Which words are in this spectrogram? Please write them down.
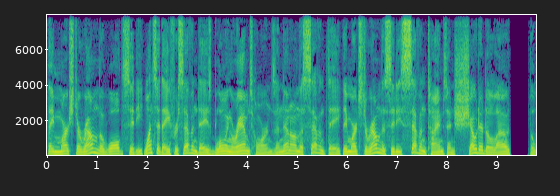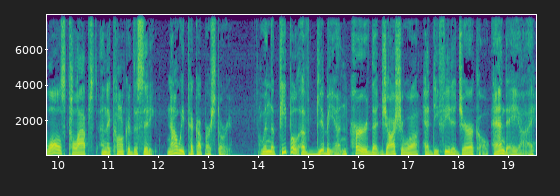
they marched around the walled city once a day for seven days, blowing ram's horns, and then on the seventh day they marched around the city seven times and shouted aloud. The walls collapsed and they conquered the city. Now we pick up our story. When the people of Gibeon heard that Joshua had defeated Jericho and Ai,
